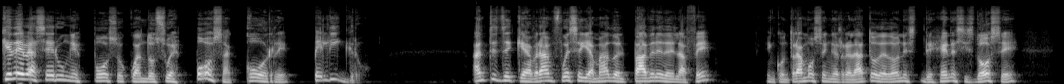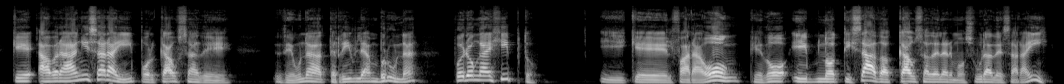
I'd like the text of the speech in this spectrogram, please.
¿qué debe hacer un esposo cuando su esposa corre peligro? Antes de que Abraham fuese llamado el padre de la fe, encontramos en el relato de, de Génesis 12 que Abraham y Saraí, por causa de, de una terrible hambruna, fueron a Egipto y que el faraón quedó hipnotizado a causa de la hermosura de Saraí.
